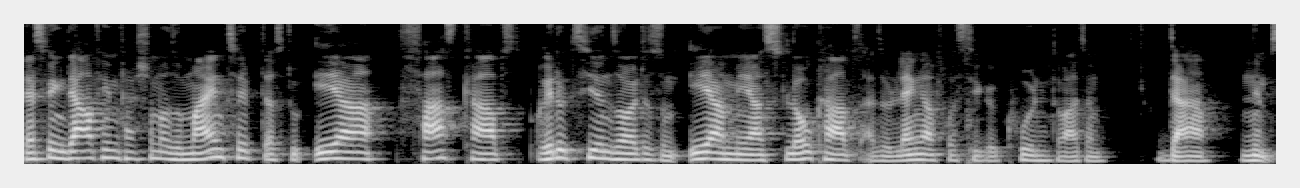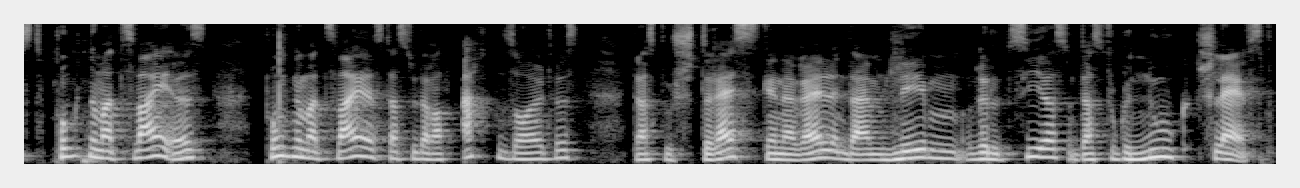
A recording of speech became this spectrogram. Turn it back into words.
Deswegen da auf jeden Fall schon mal so mein Tipp, dass du eher Fast Carbs reduzieren solltest und eher mehr Slow Carbs, also längerfristige Kohlenhydrate, da nimmst. Punkt Nummer zwei ist, Punkt Nummer zwei ist, dass du darauf achten solltest, dass du Stress generell in deinem Leben reduzierst und dass du genug schläfst.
